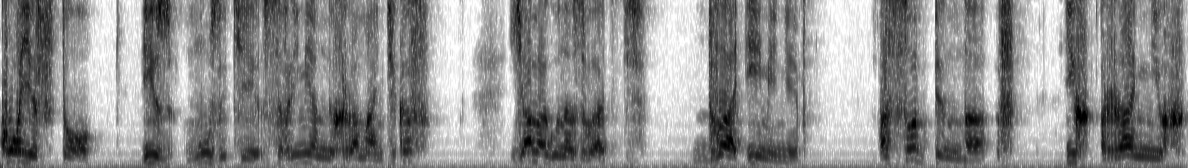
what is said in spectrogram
кое-что из музыки современных романтиков я могу назвать два имени, особенно в их ранних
